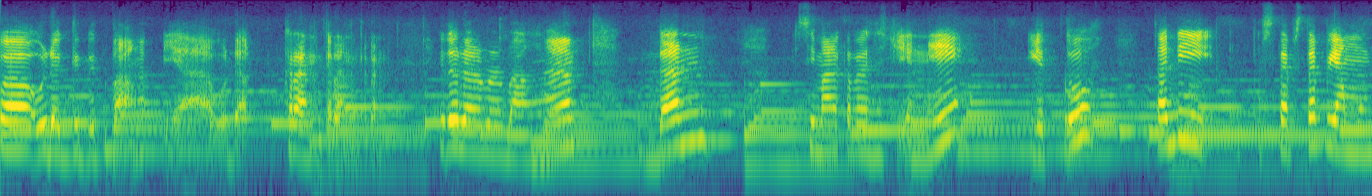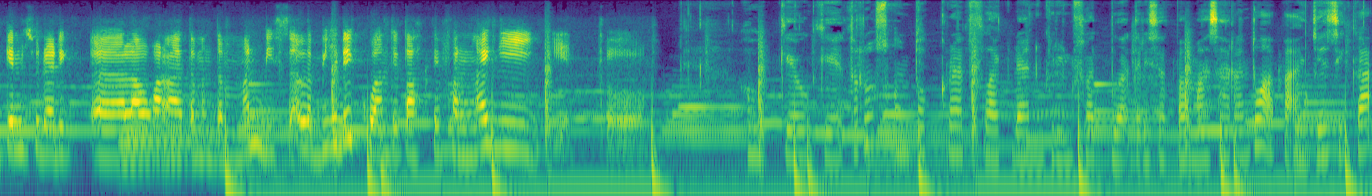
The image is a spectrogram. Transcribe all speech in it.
Wah udah gede banget ya udah keren keren keren. Itu udah bener banget. Dan si market research ini itu tadi step-step yang mungkin sudah dilakukan oleh teman-teman bisa lebih di kuantitatifan lagi gitu Oke oke, terus untuk red flag dan green flag buat riset pemasaran tuh apa aja sih kak?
